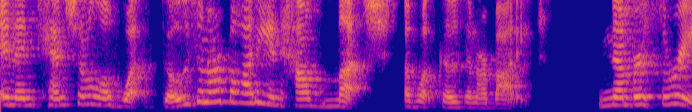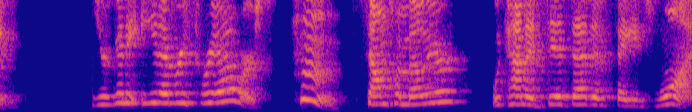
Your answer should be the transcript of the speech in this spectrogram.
and intentional of what goes in our body and how much of what goes in our body. Number three, you're going to eat every three hours. Hmm, sound familiar? We kind of did that in phase one.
